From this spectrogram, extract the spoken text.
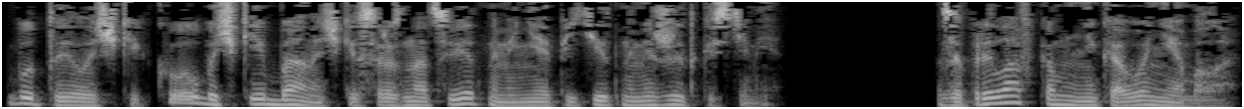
бутылочки, колбочки и баночки с разноцветными неаппетитными жидкостями. За прилавком никого не было.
